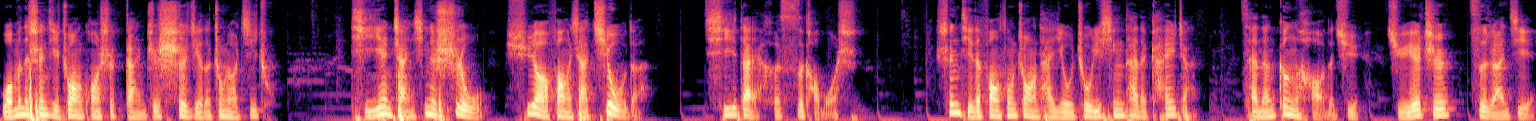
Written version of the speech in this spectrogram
我们的身体状况是感知世界的重要基础。体验崭新的事物，需要放下旧的期待和思考模式。身体的放松状态有助于心态的开展，才能更好的去觉知自然界。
